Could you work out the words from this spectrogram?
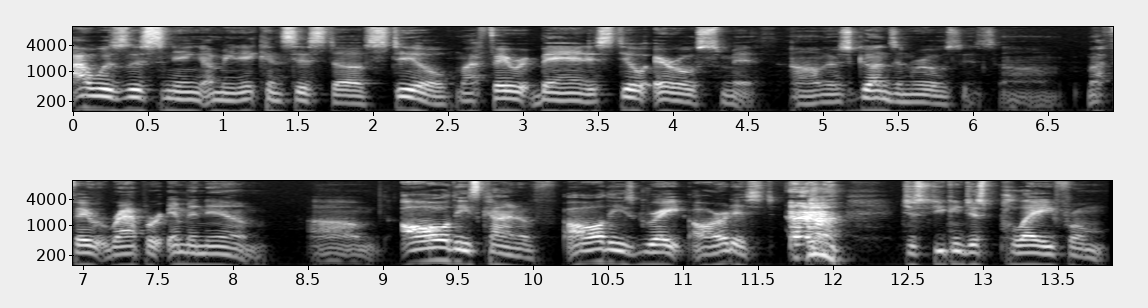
I was listening. I mean, it consists of still my favorite band is still Aerosmith. Um, there's Guns N' Roses. Um, my favorite rapper Eminem. Um, all these kind of all these great artists. just you can just play from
